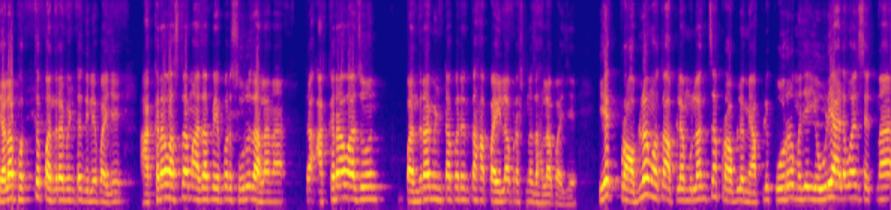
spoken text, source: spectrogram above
त्याला फक्त पंधरा मिनिटं दिले पाहिजे. अकरा वाजता माझा पेपर सुरू झाला ना तर अकरा वाजून पंधरा मिनिटापर्यंत हा पहिला प्रश्न झाला पाहिजे. एक प्रॉब्लेम होता आपल्या मुलांचा प्रॉब्लेम आहे. आपली पोरं म्हणजे एवढी ऍडव्हान्स आहेत ना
